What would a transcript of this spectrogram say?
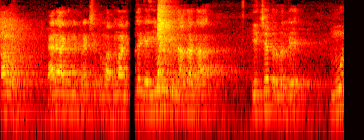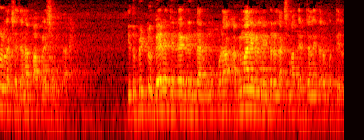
ತಾವು ಯಾರೇ ಆಗಿರಲಿ ಪ್ರೇಕ್ಷಕರು ಅಭಿಮಾನಿ ಜೊತೆಗೆ ಈ ರೀತಿಯಲ್ಲಿ ಆದಾಗ ಈ ಕ್ಷೇತ್ರದಲ್ಲಿ ಮೂರು ಲಕ್ಷ ಜನ ಪಾಪ್ಯುಲೇಷನ್ ಇದ್ದಾರೆ. ಇದು ಬಿಟ್ಟು ಬೇರೆ ಜಿಲ್ಲೆಗಳಿಂದ ಕೂಡ ಅಭಿಮಾನಿಗಳು ಇದರಲ್ಲಿ ಅಕಸ್ಮಾತ್ ಎಷ್ಟು ಜನ ಇದ್ದಾರೋ ಗೊತ್ತಿಲ್ಲ.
